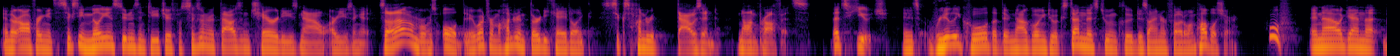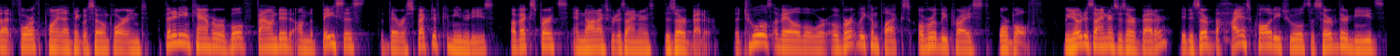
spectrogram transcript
And they're offering it to 60 million students and teachers, but plus 600,000 charities now are using it. So that number was old. They went from 130K to like 600,000 nonprofits. That's huge. And it's really cool that they're now going to extend this to include designer, photo, and publisher. Whew. And now, again, that, that fourth point I think was so important. Affinity and Canva were both founded on the basis that their respective communities of experts and non expert designers deserve better. The tools available were overtly complex, overly priced, or both. We know designers deserve better. They deserve the highest quality tools to serve their needs,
